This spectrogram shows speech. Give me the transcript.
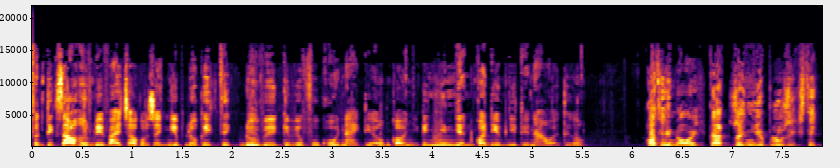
phân tích rõ hơn về vai trò của doanh nghiệp logistics đối với cái việc phục hồi này thì ông có những cái nhìn nhận quan điểm như thế nào ạ thưa ông? Có thể nói các doanh nghiệp logistics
